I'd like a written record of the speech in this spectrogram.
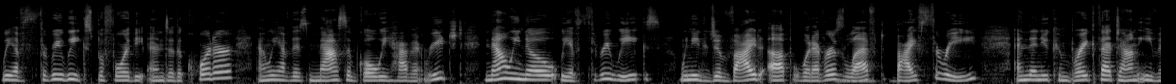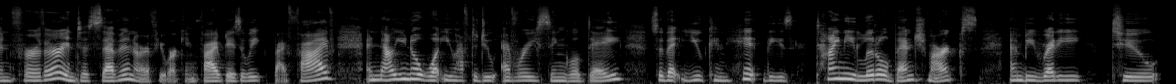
we have three weeks before the end of the quarter, and we have this massive goal we haven't reached. Now we know we have three weeks. We need to divide up whatever is left by three, and then you can break that down even further into seven, or if you're working five days a week, by five. And now you know what you have to do every single day so that you can hit these tiny little benchmarks and be ready to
